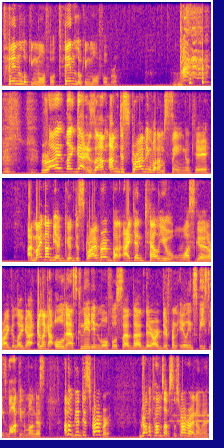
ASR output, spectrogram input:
Tin looking morpho. Tin looking morpho, bro. right? Like, guys, I'm, I'm describing what I'm seeing, okay? I might not be a good describer, but I can tell you what's good, right? Like, uh, like an old ass Canadian morpho said that there are different alien species walking among us. I'm a good describer. Drop a thumbs up, subscribe right now, man.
